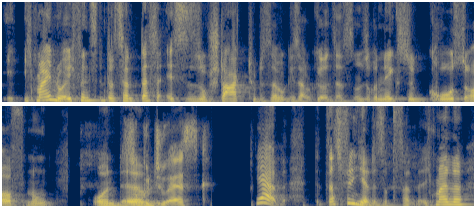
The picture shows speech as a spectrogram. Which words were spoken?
Ich meine nur, ich finde es interessant, dass er es so stark tut, dass er wirklich sagt, okay, das ist unsere nächste große Hoffnung. Und, ähm, Sokuju-esque. Ja, das finde ich ja das Interessante. Ich meine,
